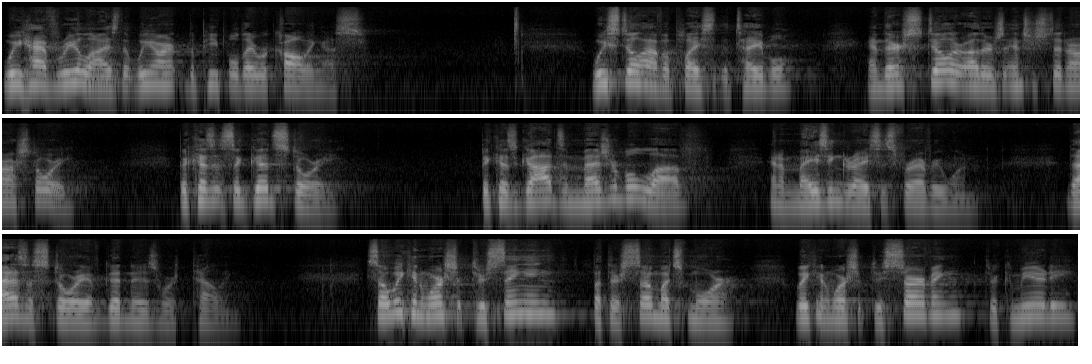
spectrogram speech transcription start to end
we have realized that we aren't the people they were calling us. We still have a place at the table, and there still are others interested in our story because it's a good story, because God's immeasurable love and amazing grace is for everyone. That is a story of good news worth telling. So we can worship through singing, but there's so much more. We can worship through serving, through community,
